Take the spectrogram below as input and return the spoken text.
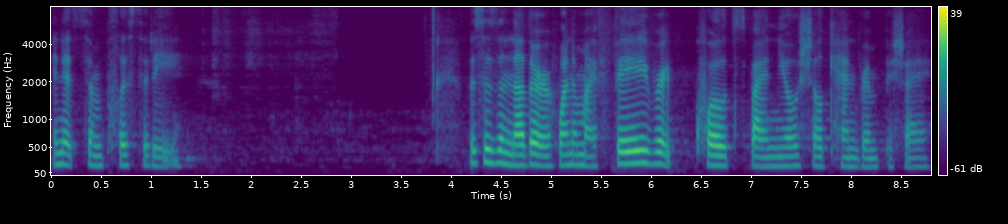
in its simplicity. This is another one of my favorite quotes by Nyoshul Khen Rinpoche.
